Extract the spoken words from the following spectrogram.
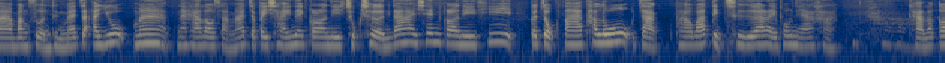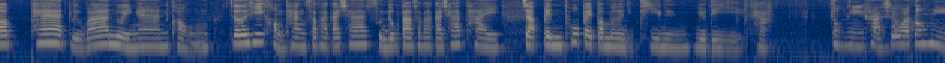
ตาบางส่วนถึงแม้จะอายุมากนะคะ เราสามารถจะไปใช้ในกรณีฉุกเฉินได้ เช่น กรณีที่กระจกตาทะลุจากภาวะติดเชื้ออะไรพวกเนี้ยค่ะ ค่ะค่ะ แล้วก็แพทย์หรือว่าหน่วยงานของเจ้าหน้าที่ของทางสภากาชาติศูนย์ดวงตาสภากาชาติไทย จะเป็นผู้ไปประเมินอีกทีหนึ่งอยู่ดีค่ะ ตรงนี้ค่ะเชื่อว่าต้องมี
